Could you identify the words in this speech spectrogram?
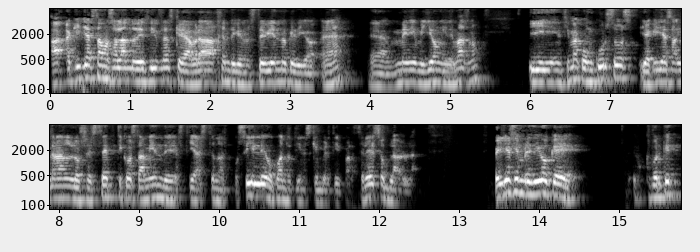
A- aquí ya estamos hablando de cifras que habrá gente que nos esté viendo que diga, ¿eh? Eh, medio millón y demás, ¿no? Y encima concursos, y aquí ya saldrán los escépticos también de, hostia, esto no es posible, o cuánto tienes que invertir para hacer eso, bla, bla, bla. Pero yo siempre digo que, ¿por qué,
